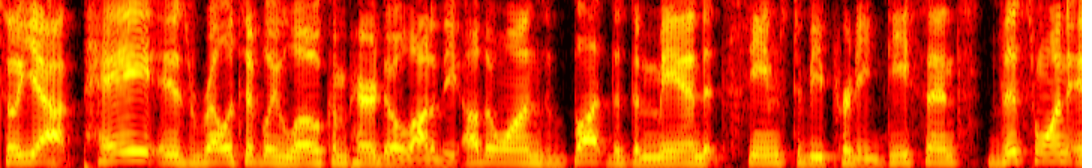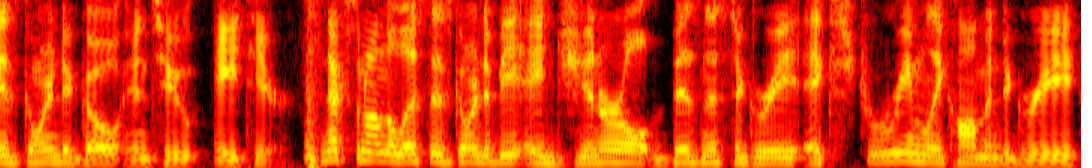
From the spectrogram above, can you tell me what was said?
So yeah, pay is relatively low compared to a lot of the other ones, but the demand seems to be pretty decent. This one is going to go into A tier. Next one on the list is going to be a general business degree, extremely common degree.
